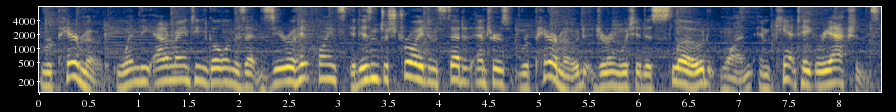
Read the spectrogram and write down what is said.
repair mode. When the adamantine golem is at zero hit points, it isn't destroyed. Instead, it enters repair mode, during which it is slowed one and can't take reactions.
